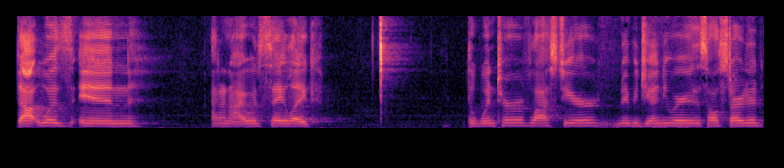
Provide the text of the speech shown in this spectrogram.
that was in, I don't know, I would say like the winter of last year, maybe January, this all started.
